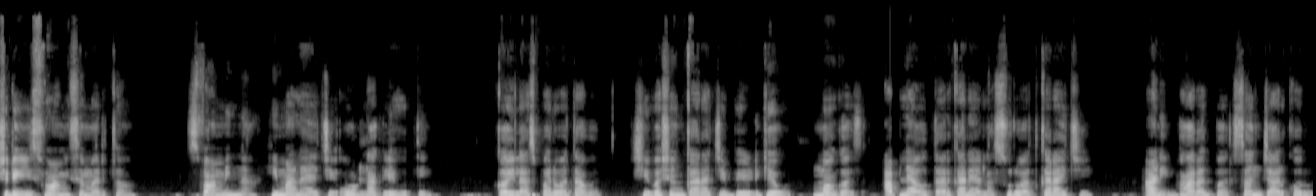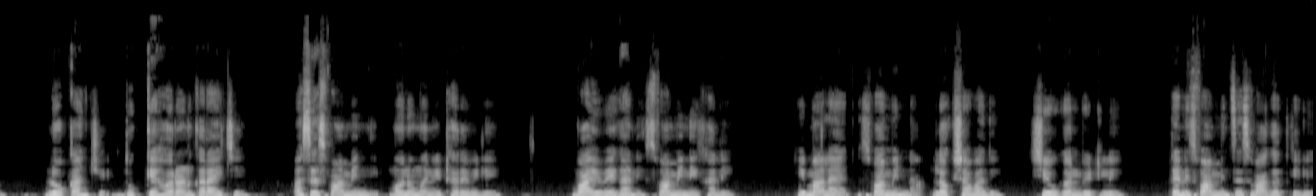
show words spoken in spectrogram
श्री स्वामी समर्थ. स्वामींना हिमालयाची ओढ लागली होती. कैलास पर्वतावर शिवशंकराची भेट घेऊन मगच आपल्या अवतार कार्याला सुरुवात करायची आणि भारतभर संचार करून लोकांची दुःखे हरण करायची असे स्वामींनी मनोमनी ठरविले. वायुवेगाने स्वामी निघाले. हिमालयात स्वामींना लक्षावधी शिवगण भेटले. त्यांनी स्वामींचे स्वागत केले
